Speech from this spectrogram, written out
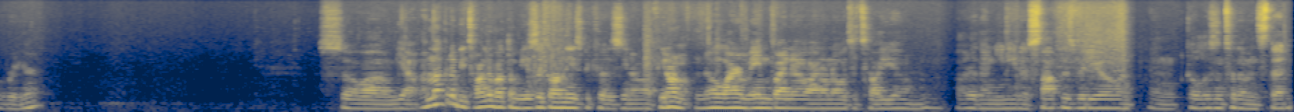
over here. So, um, yeah, I'm not going to be talking about the music on these because, you know, if you don't know Iron Maiden by now, I don't know what to tell you. Other than you need to stop this video and, and go listen to them instead.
